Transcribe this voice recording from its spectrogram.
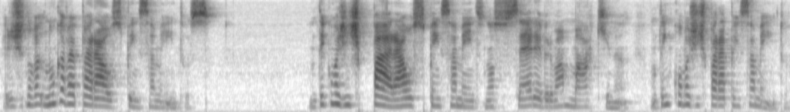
A gente vai, nunca vai parar os pensamentos. Não tem como a gente parar os pensamentos. Nosso cérebro é uma máquina. Não tem como a gente parar pensamento.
